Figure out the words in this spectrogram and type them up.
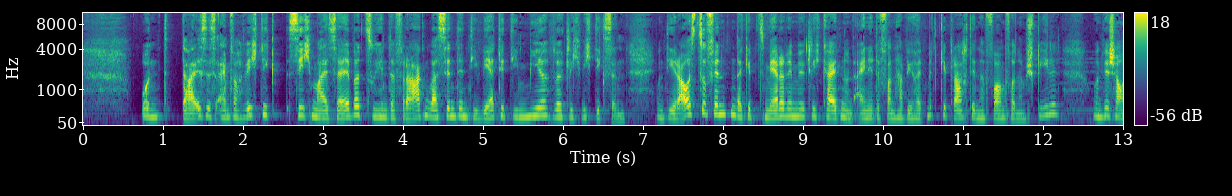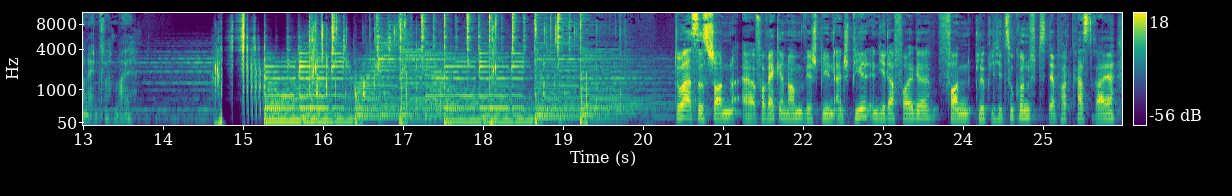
Und da ist es einfach wichtig, sich mal selber zu hinterfragen, was sind denn die Werte, die mir wirklich wichtig sind. Und die rauszufinden, da gibt es mehrere Möglichkeiten und eine davon habe ich heute mitgebracht in der Form von einem Spiel. Und wir schauen einfach mal. Du hast es schon äh, vorweggenommen. Wir spielen ein Spiel in jeder Folge von Glückliche Zukunft, der Podcast-Reihe.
